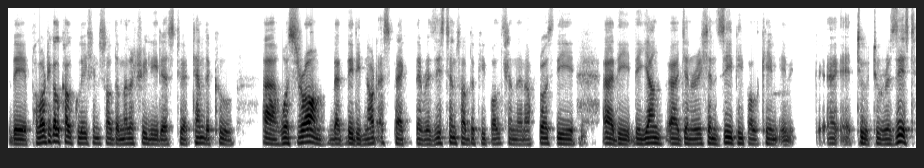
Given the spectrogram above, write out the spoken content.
the political calculations of the military leaders to attempt the coup uh, was wrong that they did not expect the resistance of the peoples. And then of course the uh, the the young uh, generation z people came in to to resist.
